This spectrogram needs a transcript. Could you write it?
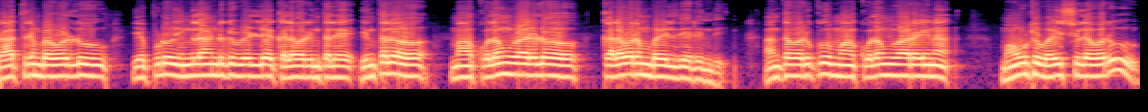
రాత్రింబవళ్ళు ఎప్పుడూ ఇంగ్లాండుకు వెళ్ళే కలవరింతలే. ఇంతలో మా కులం వారిలో కలవరం బయలుదేరింది. అంతవరకు మా కులం వారైన మౌటు వయస్సులెవరూ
